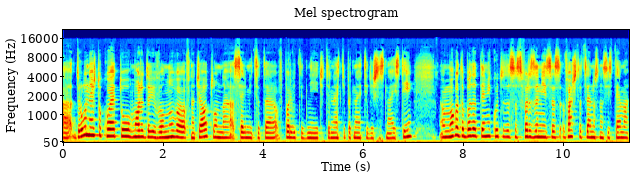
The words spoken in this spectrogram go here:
А, друго нещо, което може да ви вълнува в началото на седмицата, в първите дни, 14, 15 или 16, могат да бъдат теми, които да са свързани с вашата ценностна система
